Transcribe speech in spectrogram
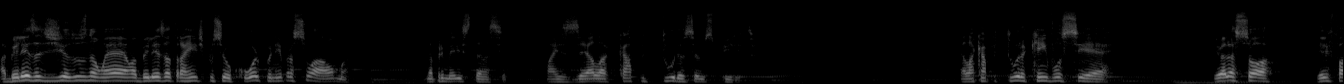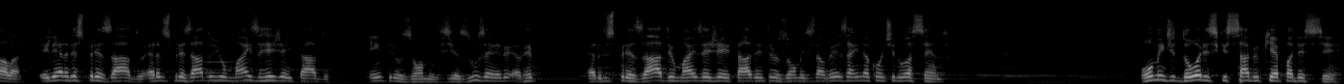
A beleza de Jesus não é uma beleza atraente para o seu corpo nem para a sua alma, na primeira instância, mas ela captura seu espírito. Ela captura quem você é. E olha só, ele fala, ele era desprezado, era desprezado e o mais rejeitado entre os homens. Jesus era, era era desprezado e o mais rejeitado entre os homens, e talvez ainda continua sendo. Homem de dores que sabe o que é padecer,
